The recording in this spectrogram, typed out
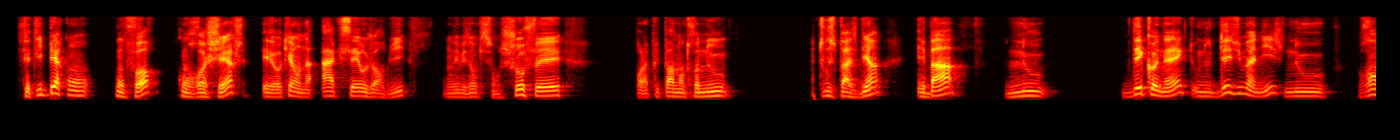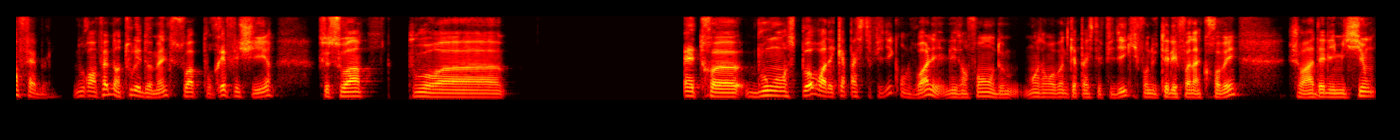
cet hyper con- confort qu'on recherche et auquel on a accès aujourd'hui, on a des maisons qui sont chauffées, pour la plupart d'entre nous, tout se passe bien, et bah, nous déconnecte ou nous déshumanise, nous rend faibles. Nous rend faibles dans tous les domaines, que ce soit pour réfléchir, que ce soit pour euh, être euh, bon en sport, avoir des capacités physiques. On le voit, les, les enfants ont de moins en moins bonnes capacités physiques, ils font du téléphone à crever. Je regardais l'émission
